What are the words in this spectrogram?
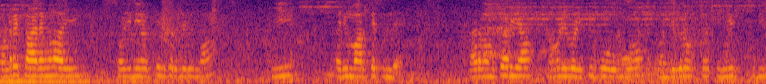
വളരെ കാലങ്ങളായി സൗജന്യ വ്യവസ്ഥയിൽ കിടന്നിരുന്ന ഈ അരി മാർക്കറ്റിന്റെ കാരണം നമുക്കറിയാം നമ്മൾ ഈ വഴിക്ക് പോകുമ്പോൾ വണ്ടികളൊക്കെ തിങ്ങിപ്പിടി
